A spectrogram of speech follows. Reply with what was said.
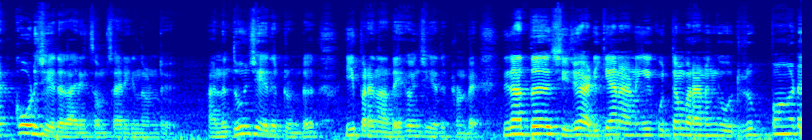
റെക്കോർഡ് ചെയ്ത കാര്യം സംസാരിക്കുന്നുണ്ട്. അനന്തവും ചെയ്തിട്ടുണ്ട്. ഈ പറയുന്ന അദ്ദേഹവും ചെയ്തിട്ടുണ്ട്. ഇതിനകത്ത് ഷിജു അടിക്കാനാണെങ്കിൽ കുറ്റം പറയുകയാണെങ്കിൽ ഒരുപാട്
